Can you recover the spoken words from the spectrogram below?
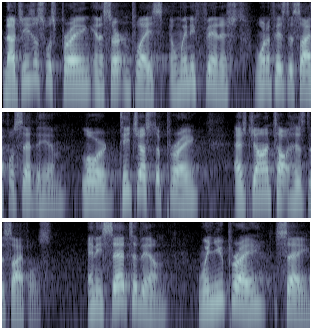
Now, Jesus was praying in a certain place, and when he finished, one of his disciples said to him, Lord, teach us to pray as John taught his disciples. And he said to them, When you pray, say,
